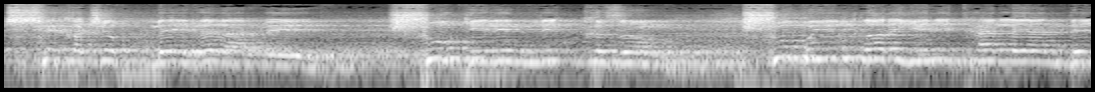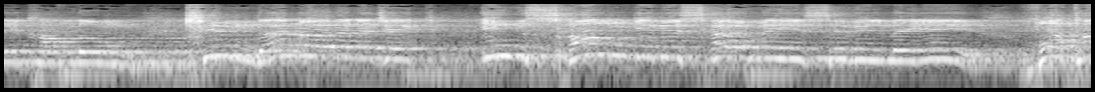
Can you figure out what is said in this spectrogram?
çiçek açıp meyve vermeyi? Şu gelinlik kızım, şu bıyıkları yeni terleyen delikanlım kimden öğrenecek insan gibi sevmeyi, sevilmeyi, vatan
